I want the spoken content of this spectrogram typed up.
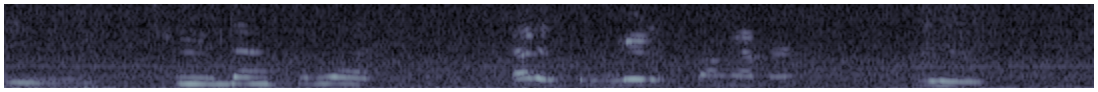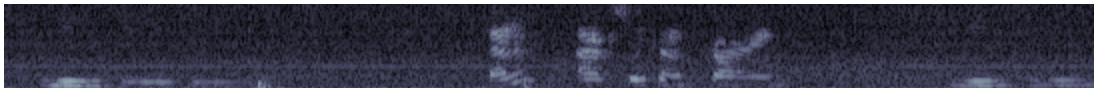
Anyway. Turn down for what? That is the weirdest song ever. I know. The music video is in there. That is actually kind of scarring. The music video?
